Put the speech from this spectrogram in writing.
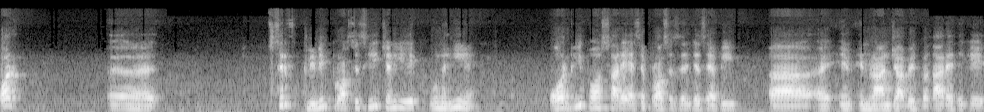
और अ, सिर्फ़ क्लिनिक प्रोसेस ही चलिए एक वो नहीं है और भी बहुत सारे ऐसे प्रोसेस हैं जैसे अभी इमरान जावेद बता रहे थे कि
